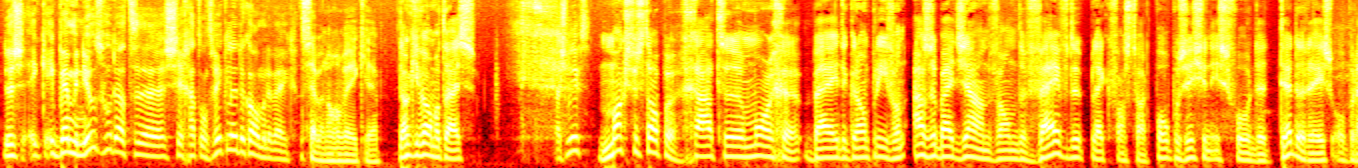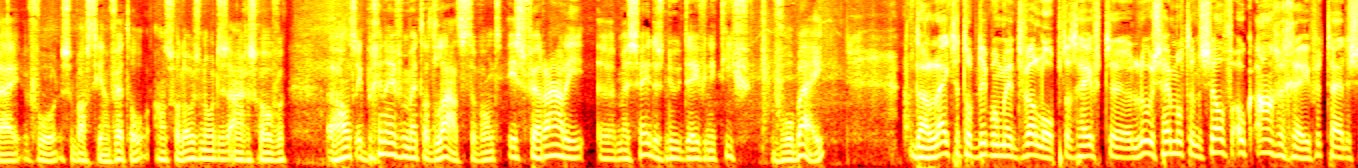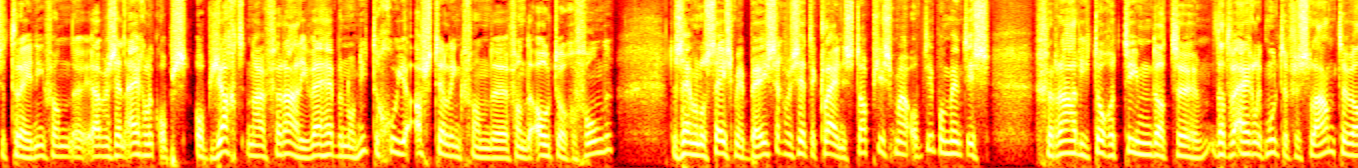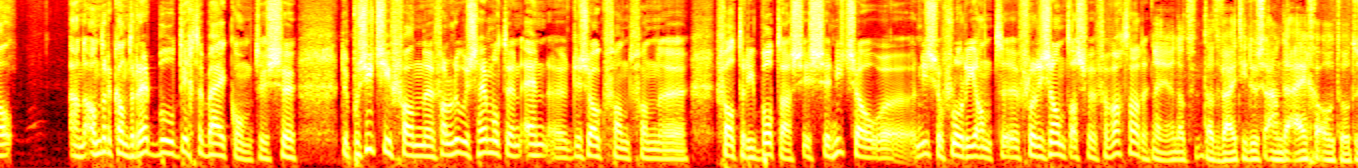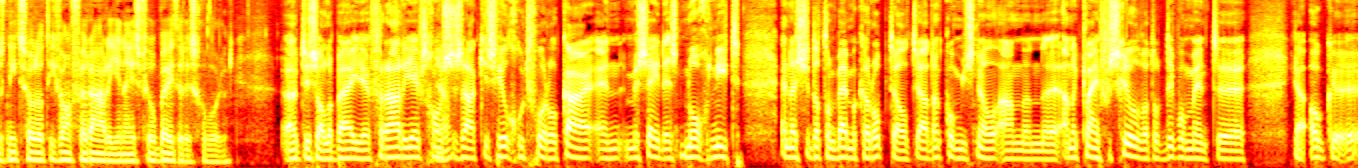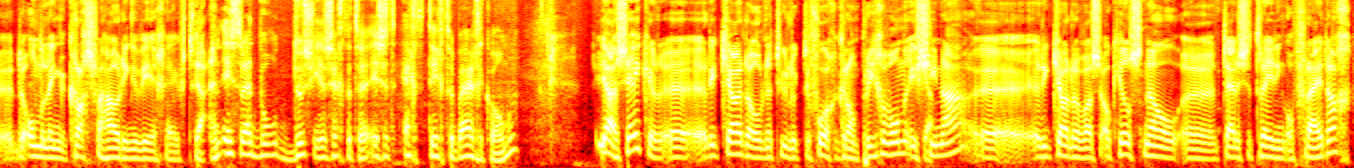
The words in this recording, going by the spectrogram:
Dus ik, ik ben benieuwd hoe dat zich gaat ontwikkelen de komende week. Ze hebben nog een weekje. Dankjewel, Matthijs. Alsjeblieft. Max Verstappen gaat uh, morgen bij de Grand Prix van Azerbeidzjan... van de vijfde plek van start. Pole position is voor de derde race op rij voor Sebastian Vettel. Hans van Lozenoord is aangeschoven. Uh, Hans, ik begin even met dat laatste. Want is Ferrari uh, Mercedes nu definitief voorbij? Daar lijkt het op dit moment wel op. Dat heeft uh, Lewis Hamilton zelf ook aangegeven tijdens de training. Van, uh, ja, we zijn eigenlijk op, op jacht naar Ferrari. Wij hebben nog niet de goede afstelling van de, van de auto gevonden. Daar zijn we nog steeds mee bezig. We zetten kleine stapjes. Maar op dit moment is Ferrari toch het team dat, uh, dat we eigenlijk moeten verslaan. Terwijl aan de andere kant Red Bull dichterbij komt. Dus uh, de positie van, uh, van Lewis Hamilton en uh, dus ook van, van Valtteri Bottas... is niet zo, niet zo floriant, florisant als we verwacht hadden. Nee, en dat, dat wijt hij dus aan de eigen auto. Het is niet zo dat hij van Ferrari ineens veel beter is geworden. Uh, het is allebei. Ferrari heeft gewoon ja. zijn zaakjes heel goed voor elkaar. En Mercedes nog niet. En als je dat dan bij elkaar optelt... Ja, dan kom je snel aan een, uh, aan een klein verschil... wat op dit moment uh, ja, ook de onderlinge krachtsverhoudingen weergeeft. Ja, en is Red Bull dus, je zegt het, hè. is het echt dichterbij gekomen? Ja, zeker. Uh, Ricciardo natuurlijk de vorige Grand Prix gewonnen in China. Uh, Ricciardo was ook heel snel uh, tijdens de training op vrijdag.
